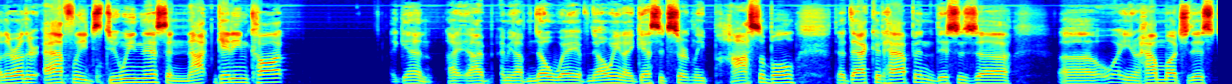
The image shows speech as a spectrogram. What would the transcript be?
are there other athletes doing this and not getting caught? Again, I, I, I mean, I have no way of knowing. I guess it's certainly possible that that could happen. This is, uh, uh, you know, how much this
